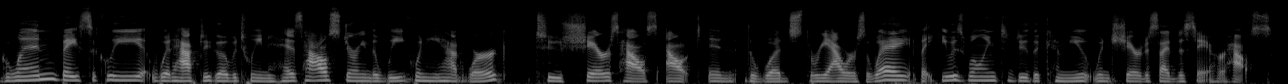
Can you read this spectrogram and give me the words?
Glenn basically would have to go between his house during the week when he had work to Cher's house out in the woods three hours away, but he was willing to do the commute when Cher decided to stay at her house.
